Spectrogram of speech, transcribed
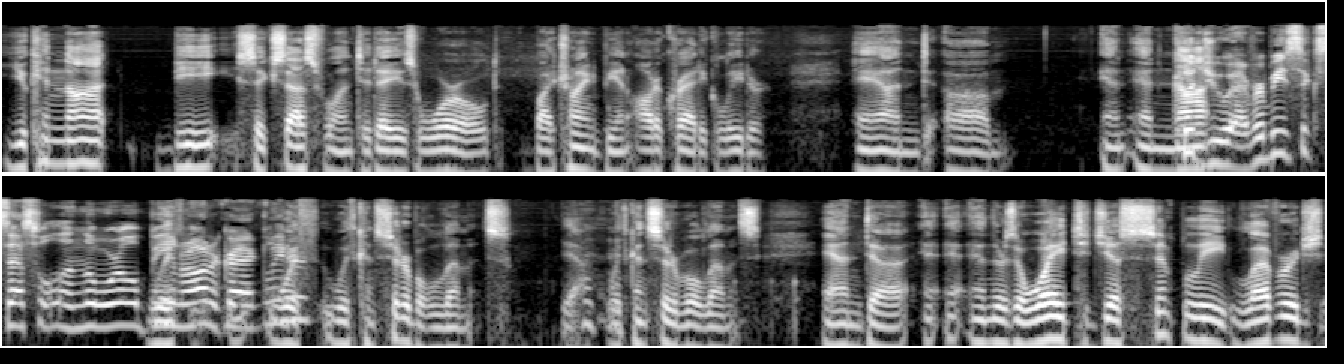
you cannot be successful in today's world by trying to be an autocratic leader, and um, and and not Could you ever be successful in the world being with- an autocratic leader? with with considerable limits. Yeah, with considerable limits, and uh, and, and there's a way to just simply leverage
